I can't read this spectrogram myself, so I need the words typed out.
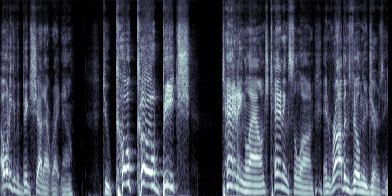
I want to give a big shout out right now to Cocoa Beach Tanning Lounge, Tanning Salon in Robbinsville, New Jersey.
